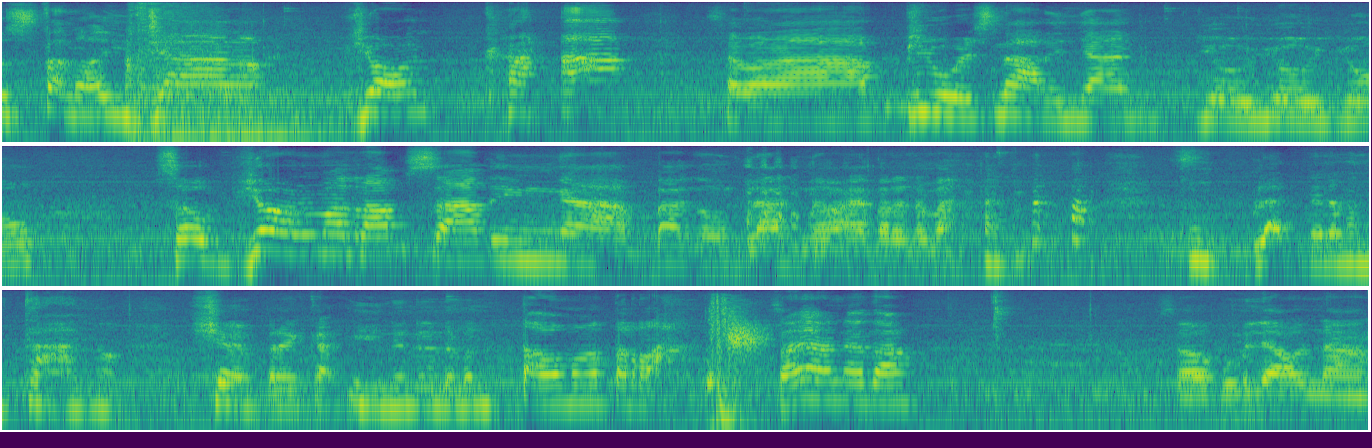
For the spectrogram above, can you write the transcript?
Kamusta? Na kayo dyan? Yon? Sa mga viewers natin yan. Yo, yo, yo. So, yun mga trap sa ating ah, bagong vlog, no? Ito na naman. Food vlog na naman tayo. Siyempre, kainan na naman tayo mga tara. So, ayan, ito. So, bumili ako ng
